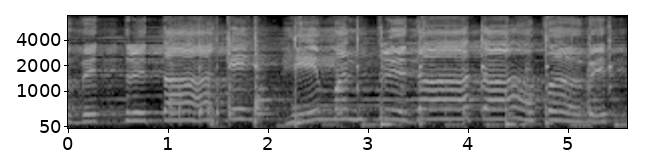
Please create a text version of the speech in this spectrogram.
पवित्रता के हे मंत्र दाता पवित्रता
